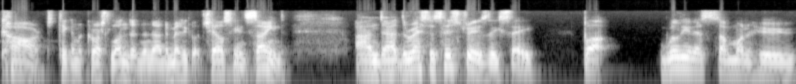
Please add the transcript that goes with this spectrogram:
car to take him across London and had a medical at Chelsea and signed. And uh, the rest is history, as they say. But Willian is someone who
